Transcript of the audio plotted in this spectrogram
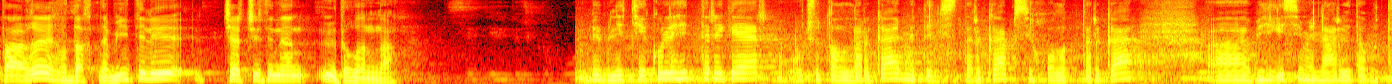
тағы вдохновители чәрчетінен ұтылынна. библиотека үлэхиттеригер учуталларга методисттарга психологтарга биһиги семинары да бут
